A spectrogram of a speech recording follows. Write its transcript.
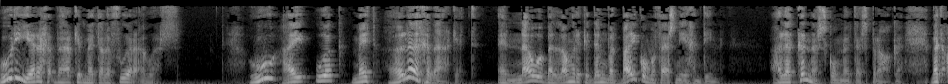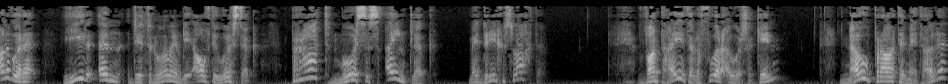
hoe die Here gewerk het met hulle voorouers. Hoe hy ook met hulle gewerk het. En nou 'n belangrike ding wat bykom in vers 19. Hulle kinders kom nou ter sprake. Met ander woorde, hier in Deuteronomium die 11de hoofstuk praat Moses eintlik met drie geslagte. Want hy het hulle voorouers geken. Nou praat hy met hulle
